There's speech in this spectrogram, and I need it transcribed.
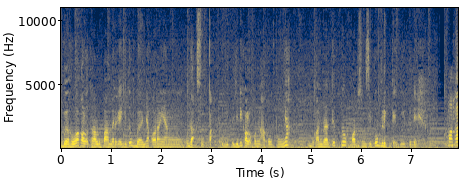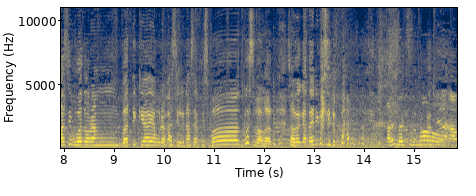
bahwa kalau terlalu pamer kayak gitu banyak orang yang nggak suka gitu. Jadi kalaupun aku punya bukan berarti itu konsumsi publik kayak gitu deh Makasih buat orang batik ya yang udah kasih Lina servis bagus banget. Sampai katanya dikasih depan. Kalian baik semua loh. Ya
